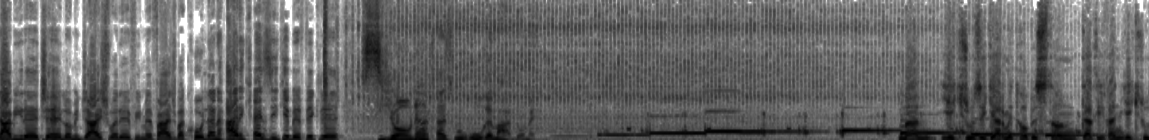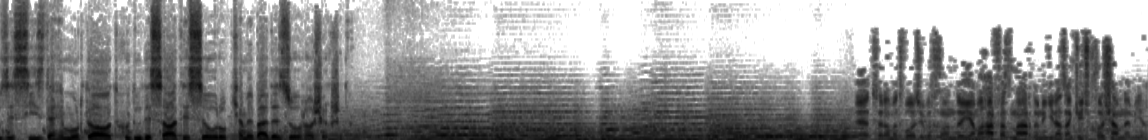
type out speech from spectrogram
دبیر چهلمین جشنواره فیلم فجر و کلا هر کسی که به فکر سیانت از حقوق مردمه. من یک روز گرم تابستان دقیقا یک روز سیزده مرداد حدود ساعت سه و کم بعد از ظهر عاشق شدم. احترامت واجب خونده یا ما حرف از مردونگی نزن که هیچ خوشم نمیاد.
